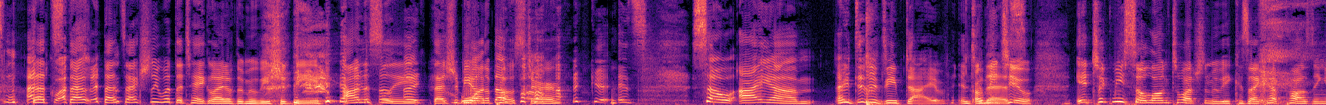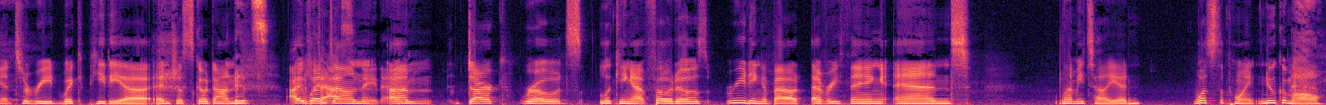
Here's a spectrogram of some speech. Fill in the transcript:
that's that. That's actually what the tagline of the movie should be. Honestly, Like, that should be on the what poster. fuck? It's so I um I did a deep dive into Oh, this. me too. It took me so long to watch the movie because I kept pausing it to read Wikipedia and just go down. It's I went down um, dark roads, looking at photos, reading about everything, and let me tell you, what's the point? Nuke 'em all.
